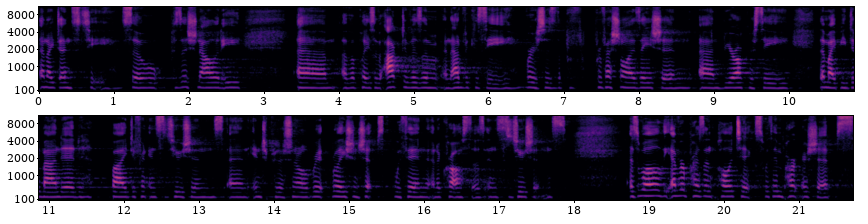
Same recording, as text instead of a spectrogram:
and identity. So positionality um, of a place of activism and advocacy versus the professionalization and bureaucracy that might be demanded by different institutions and interpersonal re relationships within and across those institutions as well the ever-present politics within partnerships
